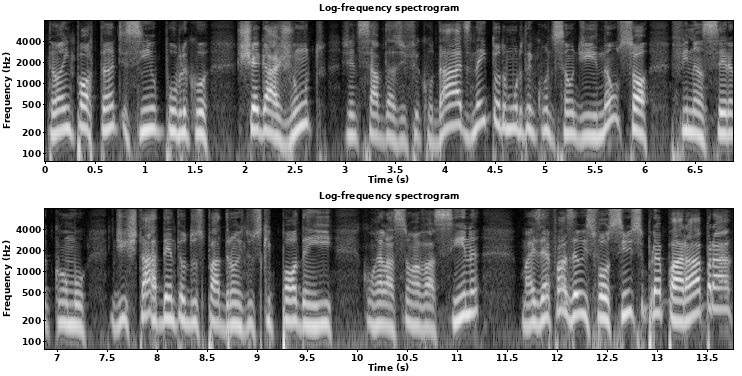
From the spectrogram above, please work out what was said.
Então é importante sim o público chegar junto. A gente sabe das dificuldades, nem todo mundo tem condição de ir, não só financeira, como de estar dentro dos padrões dos que podem ir com relação à vacina, mas é fazer o esforcinho e se preparar para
